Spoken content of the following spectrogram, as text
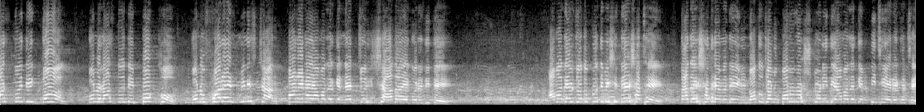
রাজনৈতিক দল, কোন রাজনৈতিক পক্ষ, কোন ফরেন মিনিস্টার পারে নাই আমাদেরকে ন্যায্য হিস্সা আদায় করে দিতে। আমাদের যত প্রতিবেশী দেশ আছে, তাদের সাথে আমাদের নতজানু পররাষ্ট্র নীতি আমাদেরকে পিছিয়ে রেখেছে।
